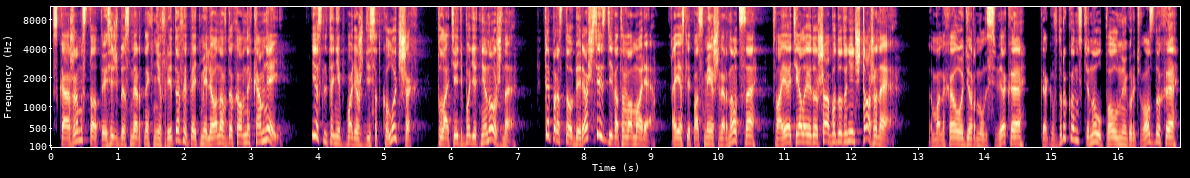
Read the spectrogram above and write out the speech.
Скажем, 100 тысяч бессмертных нефритов и 5 миллионов духовных камней. Если ты не попадешь в десятку лучших, платить будет не нужно. Ты просто уберешься из Девятого моря. А если посмеешь вернуться, твое тело и душа будут уничтожены. Манхау дернулась века, как вдруг он втянул полную грудь воздуха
